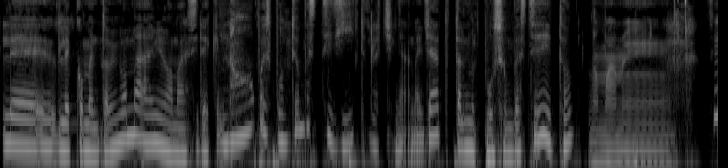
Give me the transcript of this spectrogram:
le, le comentó a mi mamá y mi mamá decía que no, pues ponte un vestidito y la chingada. Ya, total, me puse un vestidito. No mames. Sí,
